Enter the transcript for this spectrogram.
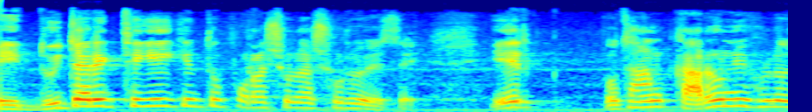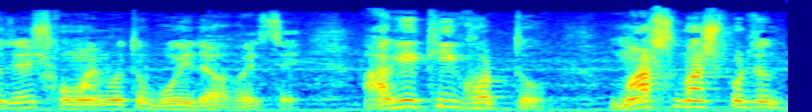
এই দুই তারিখ থেকেই কিন্তু পড়াশোনা শুরু হয়েছে। এর প্রধান কারণই হলো যে সময় মতো বই দেওয়া হয়েছে। আগে কি ঘটতো? মার্চ মাস পর্যন্ত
